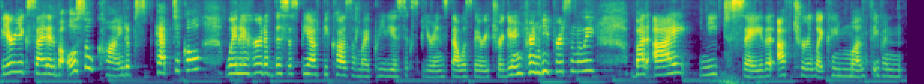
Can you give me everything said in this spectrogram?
very excited, but also kind of skeptical when I heard of this SPF because of my previous experience. That was very triggering for me personally. But I need to say that after like a month, even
